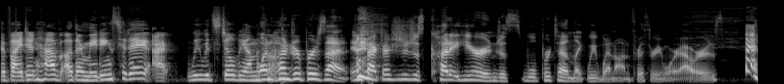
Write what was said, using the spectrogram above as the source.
If I didn't have other meetings today, I, we would still be on the hundred percent. In fact, I should just cut it here and just we'll pretend like we went on for three more hours.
